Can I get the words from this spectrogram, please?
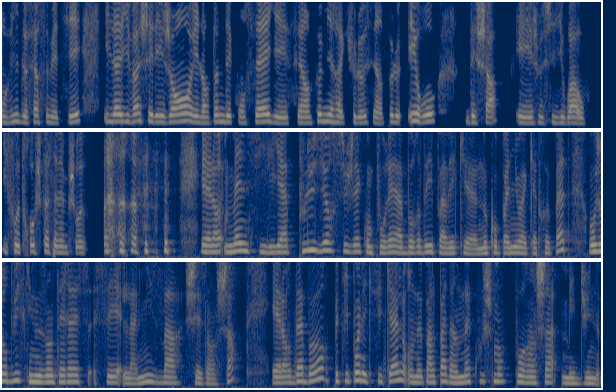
envie de faire ce métier. Il, il va chez les gens, il leur donne des conseils et c'est un peu miraculeux. C'est un peu le héros des chats. Et je me suis dit, waouh, il faut trop que je fasse la même chose. et alors, même s'il y a plusieurs sujets qu'on pourrait aborder avec euh, nos compagnons à quatre pattes, aujourd'hui, ce qui nous intéresse, c'est la mise bas chez un chat. Et alors, d'abord, petit point lexical, on ne parle pas d'un accouchement pour un chat, mais d'une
